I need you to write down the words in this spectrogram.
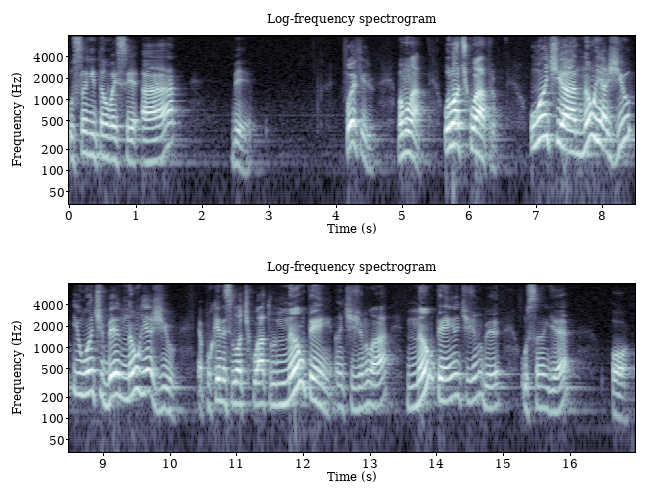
O sangue, então, vai ser A, B. Foi, filho? Vamos lá. O lote 4. O anti-A não reagiu e o anti-B não reagiu. É porque nesse lote 4 não tem antígeno A, não tem antígeno B. O sangue é O.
